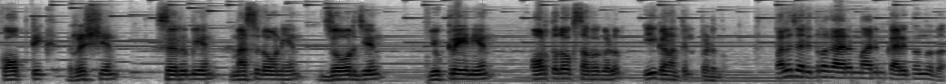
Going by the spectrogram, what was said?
Coptic Russian Serbian Macedonian Georgian Ukrainian Orthodox സഭകളും ഈ ഗണത്തിൽ പെടുന്നു. പല ചരിത്രകാരന്മാരും കരുതുന്നത്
